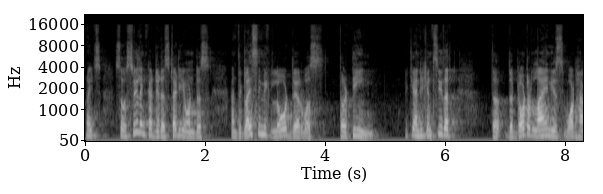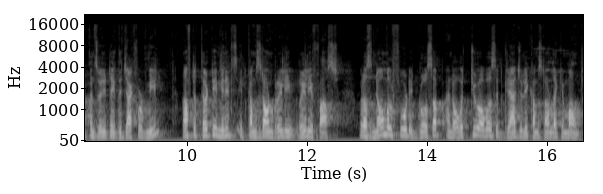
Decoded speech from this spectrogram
Right? So Sri Lanka did a study on this, and the glycemic load there was 13. Okay, and you can see that the, the dotted line is what happens when you take the jackfruit meal. After 30 minutes, it comes down really, really fast. Whereas normal food, it goes up, and over two hours, it gradually comes down like a mount.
